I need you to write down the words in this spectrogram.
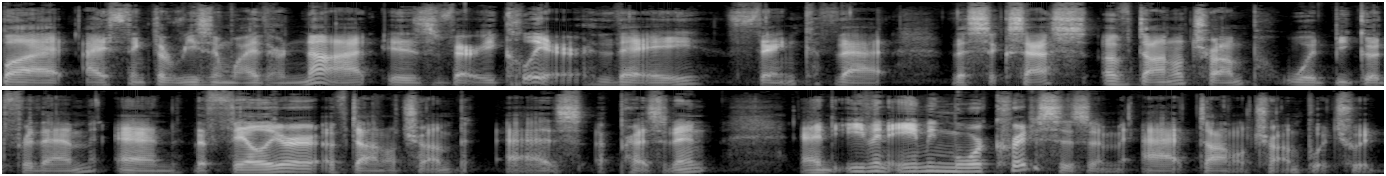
but I think the reason why they're not is very clear. They think that the success of Donald Trump would be good for them, and the failure of Donald Trump as a president, and even aiming more criticism at Donald Trump, which would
